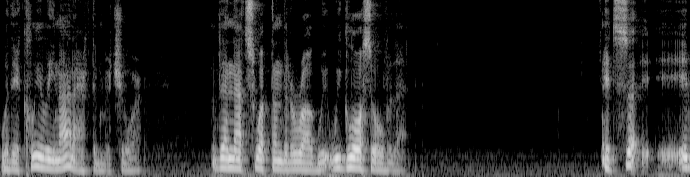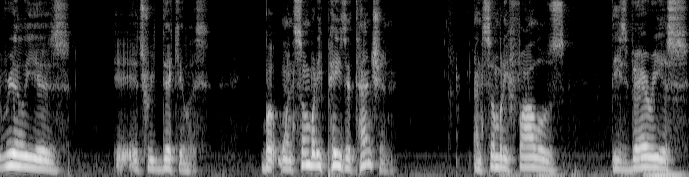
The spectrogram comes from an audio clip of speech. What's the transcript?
where they're clearly not acting mature, then that's swept under the rug. We, we gloss over that. It's uh, it really is it's ridiculous. But when somebody pays attention and somebody follows these various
